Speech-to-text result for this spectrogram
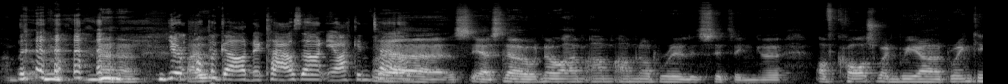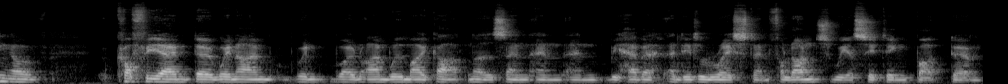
I'm You're a proper I, gardener, Claus, aren't you? I can tell. Yes, yes. No, no, I'm, I'm, I'm not really sitting. Uh, of course, when we are drinking of coffee and uh, when I'm when when I'm with my gardeners and and and we have a, a little rest and for lunch we are sitting but um,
